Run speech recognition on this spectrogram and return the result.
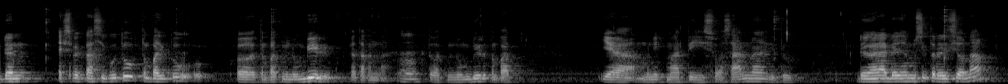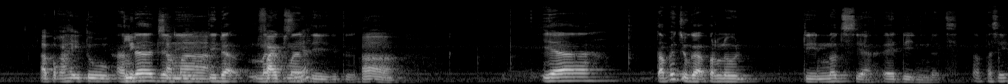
dan ekspektasiku tuh tempat itu eh, tempat minum bir katakanlah, Hmm. tempat minum bir, tempat ya menikmati suasana gitu. Dengan adanya musik tradisional, apakah itu klik Anda jadi sama tidak vibes-nya? menikmati gitu Heeh. ya tapi juga perlu di notes ya eh di notes apa sih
